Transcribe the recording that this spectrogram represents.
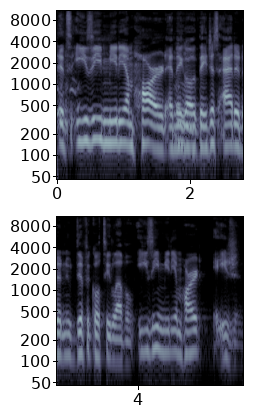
it's easy, medium, hard, and they Mm-hmm. go they just added a new difficulty level. Easy, medium, hard, Asian.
